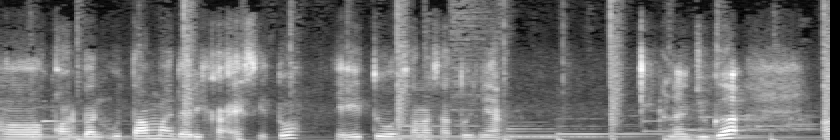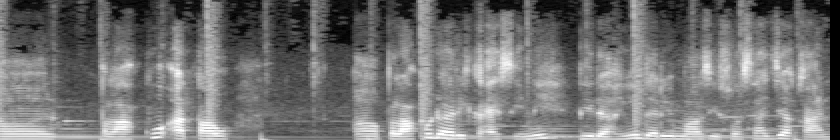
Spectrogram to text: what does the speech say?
uh, korban utama dari KS itu yaitu salah satunya. Nah, juga uh, pelaku atau uh, pelaku dari KS ini tidak hanya dari mahasiswa saja kan.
